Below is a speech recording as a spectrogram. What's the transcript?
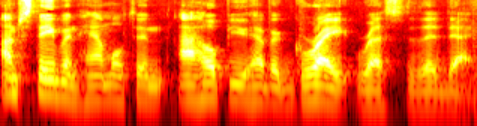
I'm Stephen Hamilton. I hope you have a great rest of the day.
